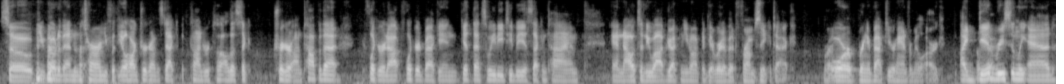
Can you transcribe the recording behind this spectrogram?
So you go to the end of the turn, you put the Ilharg trigger on the stack, you put the Conjure Closet stick trigger on top of that, you flicker it out, flicker it back in, get that sweet ETB a second time, and now it's a new object and you don't have to get rid of it from sneak attack Right. or bring it back to your hand from Ilharg. I did Okay. recently add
